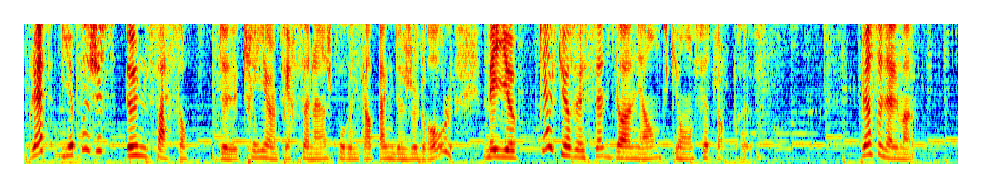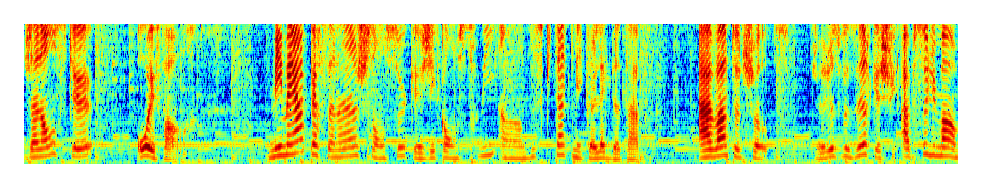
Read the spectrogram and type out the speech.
Bref, il n'y a pas juste une façon de créer un personnage pour une campagne de jeu de rôle, mais il y a quelques recettes gagnantes qui ont fait leur preuve. Personnellement, j'annonce que, haut et fort, mes meilleurs personnages sont ceux que j'ai construits en discutant avec mes collègues de table. Avant toute chose, je vais juste vous dire que je suis absolument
